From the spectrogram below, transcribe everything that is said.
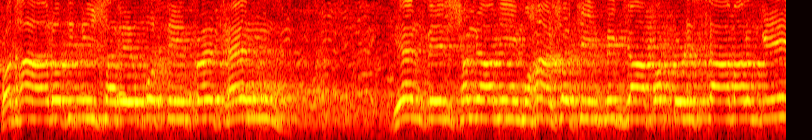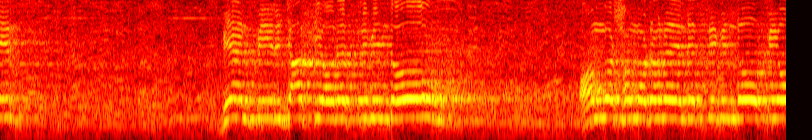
প্রধান অতিথি হিসাবে উপস্থিত রয়েছেন। বিএনপির সংগ্রামী মহাসচিব মির্জা ফখরুল ইসলাম আলমগীর, বিএনপির জাতীয় নেতৃবৃন্দ অঙ্গ সংগঠনের নেতৃবৃন্দ, প্রিয়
